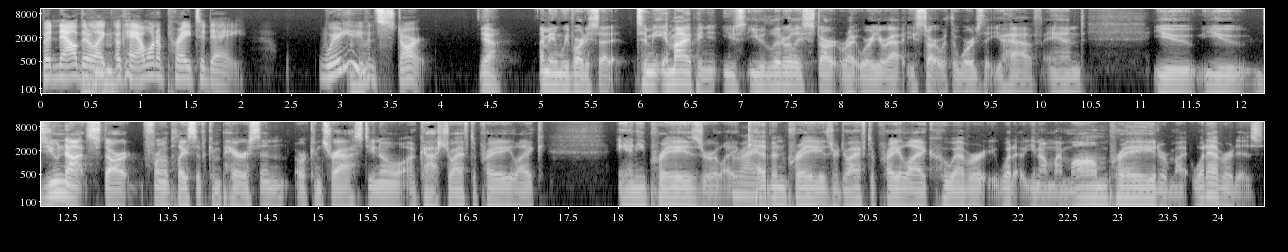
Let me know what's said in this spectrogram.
but now they're like okay i want to pray today where do you even start yeah I mean, we've already said it. To me, in my opinion, you you literally start right where you're at. You start with the words that you have, and you you do not start from a place of comparison or contrast. You know, oh, gosh, do I have to pray like Annie prays or like right. Kevin prays, or do I have to pray like whoever what you know my mom prayed or my whatever it is.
